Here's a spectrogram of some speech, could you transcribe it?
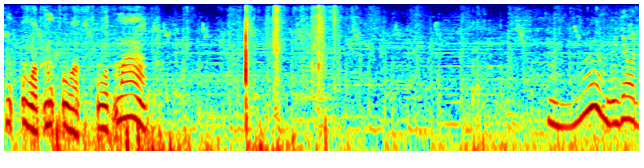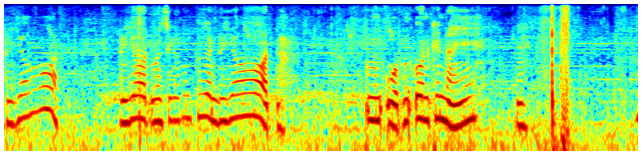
มันอวบมันอวบอวบมากอืมดูยอดดูยอด ดูยอดมันสิครับเพื่อนๆดูยอด มันอวบมันอ้วนแค่ไหน ผั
